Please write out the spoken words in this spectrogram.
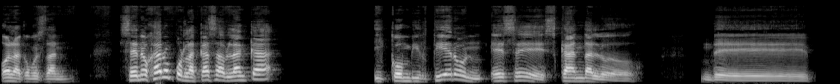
Hola, ¿cómo están? Se enojaron por la Casa Blanca y convirtieron ese escándalo de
